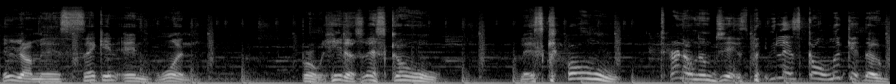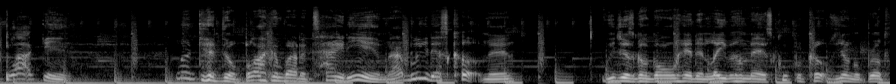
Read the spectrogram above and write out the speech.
here we are, man. Second and one. Bro, hit us. Let's go. Let's go. Turn on them jets, baby. Let's go. Look at the blocking. Look at the blocking by the tight end. I believe that's Kupp, man. We just gonna go ahead and label him as Cooper Kupp's younger brother.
